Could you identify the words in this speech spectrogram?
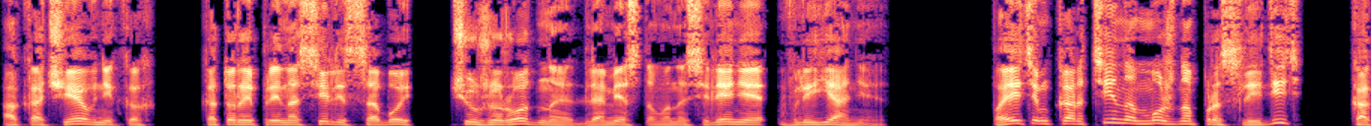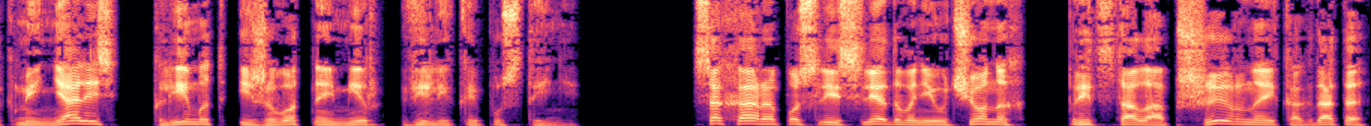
о кочевниках, которые приносили с собой чужеродное для местного населения влияние. По этим картинам можно проследить, как менялись климат и животный мир Великой пустыни. Сахара после исследований ученых предстала обширной, когда-то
